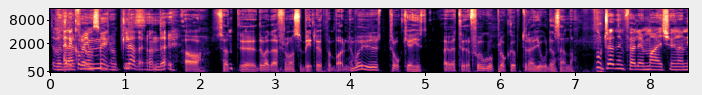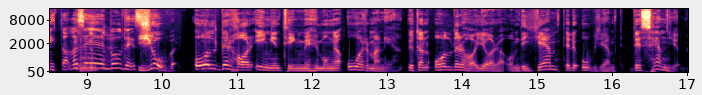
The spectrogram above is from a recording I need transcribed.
Det var det därför kommer var ju mögla där under. Ja, så att, det var därför den var så billig uppenbarligen. Det var ju tråkiga his- jag vet inte, jag får gå och plocka upp den här jorden sen då. Fortsättning följer i maj 2019. Vad säger Bodis? Jo, ålder har ingenting med hur många år man är, utan ålder har att göra om det är jämnt eller ojämnt decennium.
